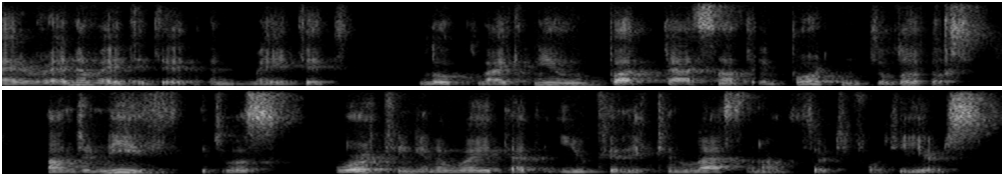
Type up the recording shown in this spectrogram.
I renovated it and made it look like new, but that's not important, the looks. Underneath, it was working in a way that you can, it can last another 30, 40 years.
